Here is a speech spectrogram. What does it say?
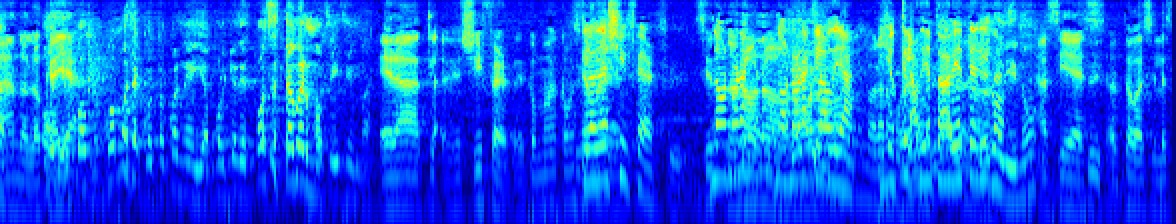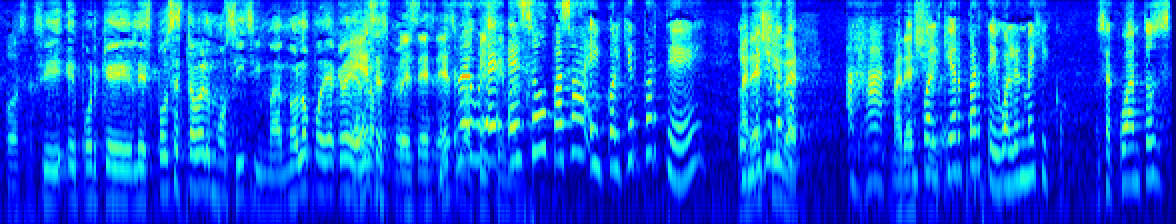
Rolando, lo que Oye, haya- ¿cómo, cómo se acostó con ella? Porque la esposa estaba hermosísima. Era Cla- eh, Schiffer. eh, ¿Cómo, cómo se Claudia llama? Schiffer. Sí, No, no, era, no, no, era Claudia. no, no era y yo. Claudia, todavía te digo. Así es. Sí. Ahorita voy a decir la esposa. Sí, eh, porque la esposa estaba hermosísima, no lo podía creer. Es, la es, mujer. es, es- es eh, eso pasa en cualquier parte, ¿eh? En María México Ajá, María en cualquier parte, igual en México. O sea, ¿cuántos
